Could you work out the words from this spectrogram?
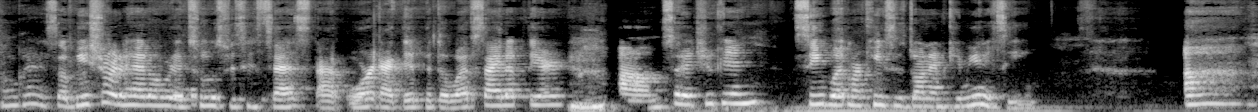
Okay, so be sure to head over to toolsforsuccess.org. I did put the website up there mm-hmm. um, so that you can see what Marquise is doing in the community. Um,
